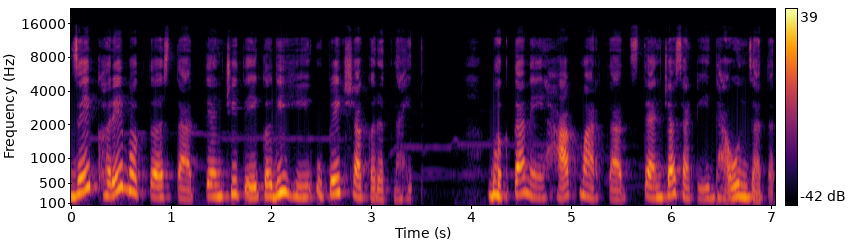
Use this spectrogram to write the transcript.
जे खरे भक्त असतात त्यांची ते कधीही उपेक्षा करत नाहीत. भक्ताने हाक मारताच त्यांच्यासाठी धावून जातात.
